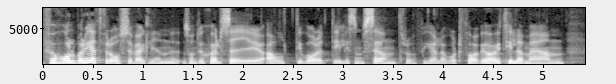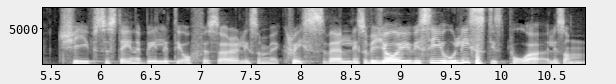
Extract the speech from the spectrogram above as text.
för hållbarhet för oss är verkligen, som du själv säger, alltid varit i liksom centrum för hela vårt för. Vi har ju till och med en Chief Sustainability Officer, liksom Chris Welly. Så vi, gör ju, vi ser ju holistiskt på liksom,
